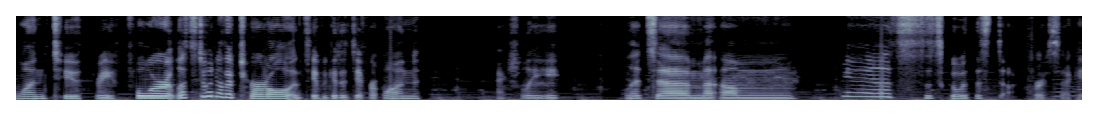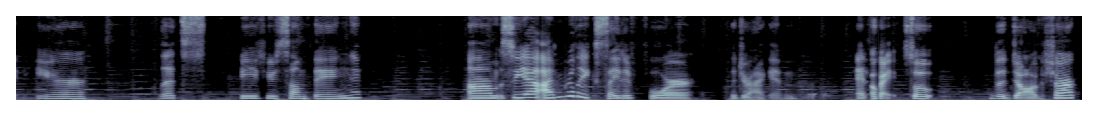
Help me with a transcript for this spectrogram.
one, two, three, four. Let's do another turtle and see if we get a different one. Actually, let's, um, um, yeah, let's, let's go with this duck for a second here. Let's feed you something. Um, so yeah, I'm really excited for the dragon. And okay, so the dog shark,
